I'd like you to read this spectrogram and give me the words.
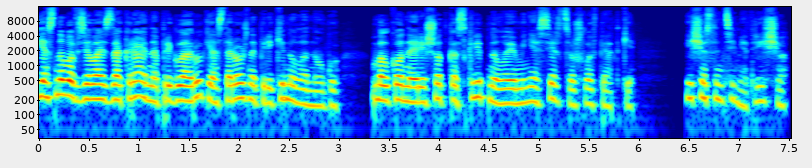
Я снова взялась за край, напрягла руки, осторожно перекинула ногу. Балконная решетка скрипнула, и у меня сердце ушло в пятки. Еще сантиметр, еще.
